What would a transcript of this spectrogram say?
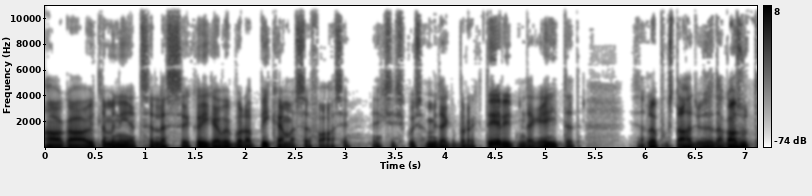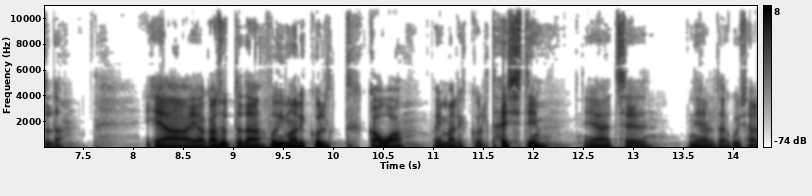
aga ütleme nii, et sellesse kõige võib-olla pikemasse faasi, ehk siis kui sa midagi projekteerid, midagi ehitad, sa lõpuks tahad ju seda kasutada. ja, ja kasutada võimalikult kaua, võimalikult hästi ja et see nii-öelda, kui sa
